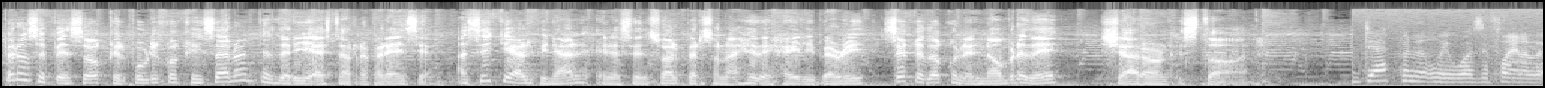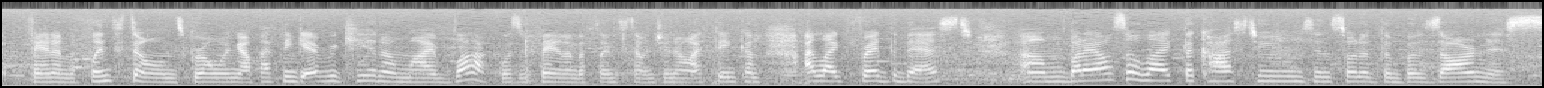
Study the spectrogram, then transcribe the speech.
Pero se pensó que el público quizá no entendería esta referencia, así que al final el sensual personaje de Halle Berry se quedó con el nombre de Sharon Stone. Definitely was a fan of, the, fan of the Flintstones growing up. I think every kid on my block was a fan of the Flintstones. You know, I think um, I like Fred the best, um, but I also like the costumes and sort of the bizarreness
